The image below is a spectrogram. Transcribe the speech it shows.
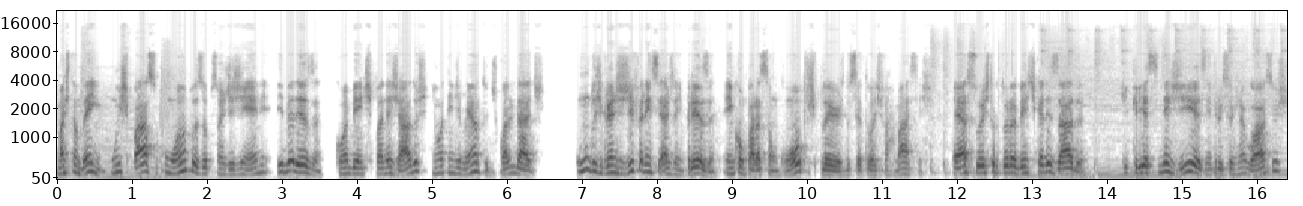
mas também um espaço com amplas opções de higiene e beleza, com ambientes planejados e um atendimento de qualidade. Um dos grandes diferenciais da empresa, em comparação com outros players do setor de farmácias, é a sua estrutura verticalizada, que cria sinergias entre os seus negócios,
